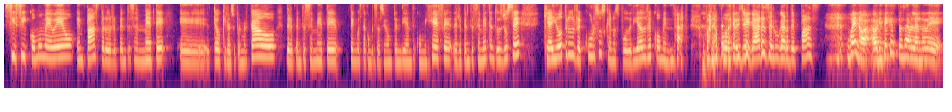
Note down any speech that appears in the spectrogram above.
sí, sí, ¿cómo me veo en paz? Pero de repente se mete, eh, tengo que ir al supermercado, de repente se mete, tengo esta conversación pendiente con mi jefe, de repente se mete. Entonces yo sé que hay otros recursos que nos podrías recomendar para poder llegar a ese lugar de paz. Bueno, ahorita que estás hablando de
